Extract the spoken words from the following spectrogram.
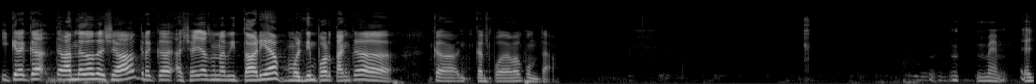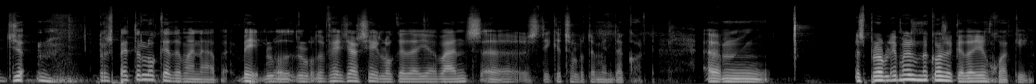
I crec que davant de tot això, crec que això ja és una victòria molt important que, que, que ens podem apuntar. Bé, eh, jo, respecte a lo que demanava, bé, lo, lo de fer xarxa i el que deia abans, eh, estic absolutament d'acord. Um, el problema és una cosa que deia en Joaquín.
